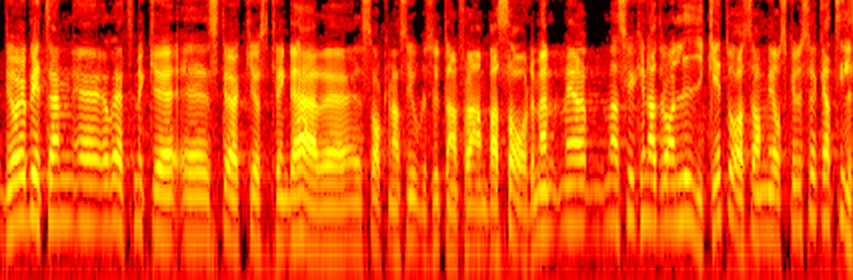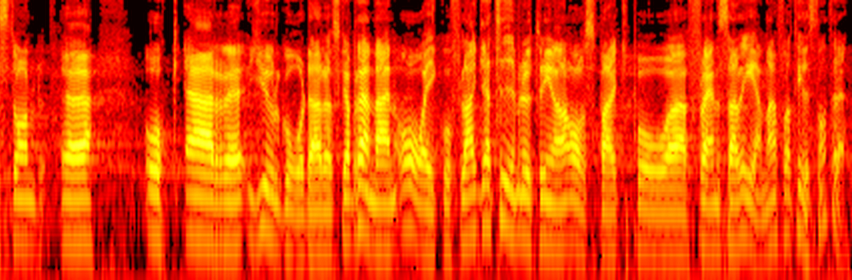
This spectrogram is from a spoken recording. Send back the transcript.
det har ju blivit en, eh, rätt mycket eh, stök just kring det här eh, sakerna som gjordes utanför ambassaden. Men, men man skulle kunna dra en likhet då, som om jag skulle söka tillstånd eh, och är eh, djurgårdare ska bränna en AIK-flagga tio minuter innan avspark på Friends Arena. Får jag tillstånd till det?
